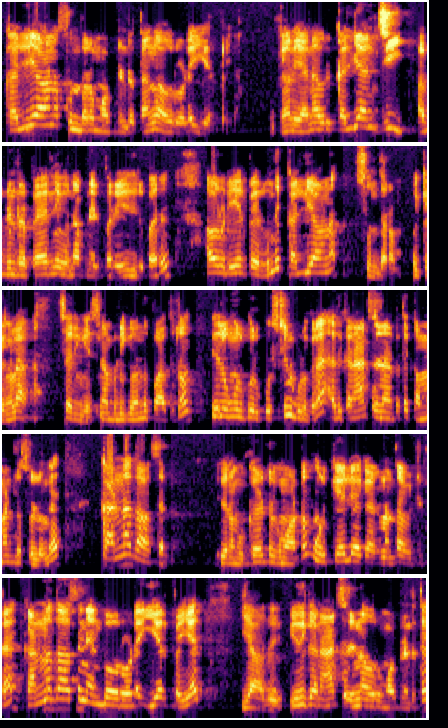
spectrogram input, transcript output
கல்யாண சுந்தரம் அப்படின்றதாங்க அவரோட இயற்பெயர். ஓகேங்களா? ஏன்னா அவர் கல்யாண்ஜி அப்படின்ற பெயர்லையும் என்ன பண்ணியிருப்பார்? எழுதியிருப்பாரு. அவரோட இயற்பெயர் வந்து கல்யாண சுந்தரம். ஓகேங்களா? சரிங்க. நம்ம இன்னைக்கு வந்து பார்த்துட்டோம். இதில் உங்களுக்கு ஒரு கொஸ்டின் கொடுக்குறேன். அதுக்கான ஆன்சர் என்னன்றதை கமெண்ட்ல சொல்லுங்க. கண்ணதாசன். இதை நம்ம கேட்டிருக்க மாட்டோம். ஒரு கேள்வியை கேட்கணும் தான் விட்டுட்டேன். கண்ணதாசன் என்பவரோட இயற்பெயர் யாது? இதுக்கான ஆன்சர் என்ன வரும் அப்படின்றத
